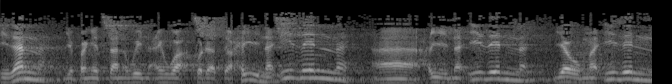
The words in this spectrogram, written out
idzan dia panggil tanwin iwad pada tahina idzin ha hina idzin yauma idzin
